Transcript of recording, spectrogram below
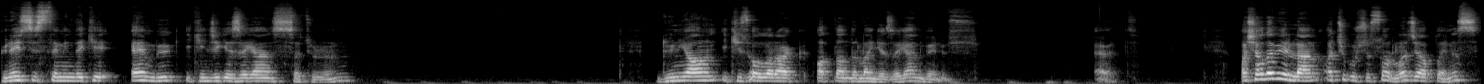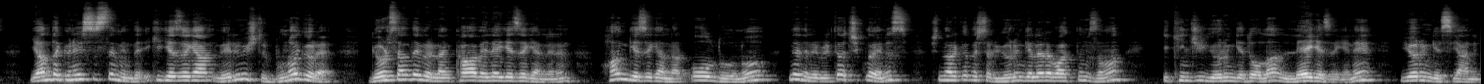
Güneş sistemindeki en büyük ikinci gezegen Satürn. Dünyanın ikizi olarak adlandırılan gezegen Venüs. Evet. Aşağıda verilen açık uçlu soruları cevaplayınız. Yanında Güneş sisteminde iki gezegen verilmiştir. Buna göre görselde verilen K ve L gezegenlerin hangi gezegenler olduğunu nedenle birlikte açıklayınız. Şimdi arkadaşlar yörüngelere baktığımız zaman ikinci yörüngede olan L gezegeni yörüngesi yani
